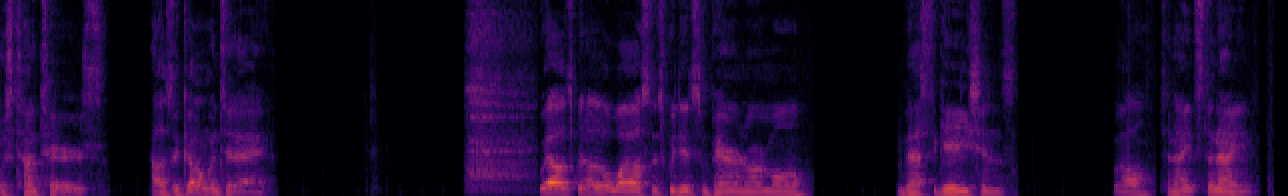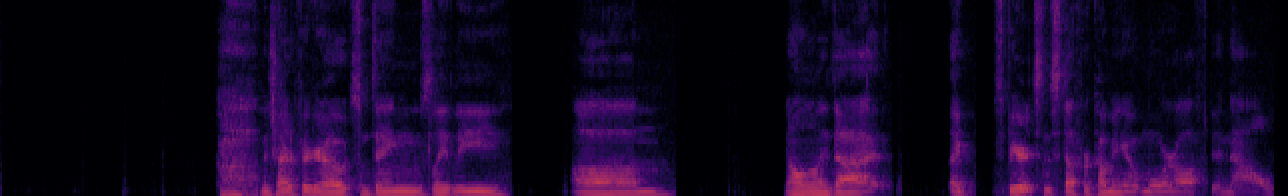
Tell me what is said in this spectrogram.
Ghost Hunters. How's it going today? Well, it's been a little while since we did some paranormal investigations. Well, tonight's the night. I've been trying to figure out some things lately. Um, not only that, like spirits and stuff are coming out more often now.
